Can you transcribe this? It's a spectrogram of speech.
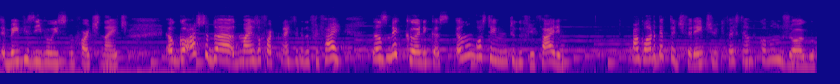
É bem visível isso no Fortnite. Eu gosto da, mais do Fortnite do que do Free Fire das mecânicas. Eu não gostei muito do Free Fire. Agora deve estar diferente, porque faz tempo que eu não jogo.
